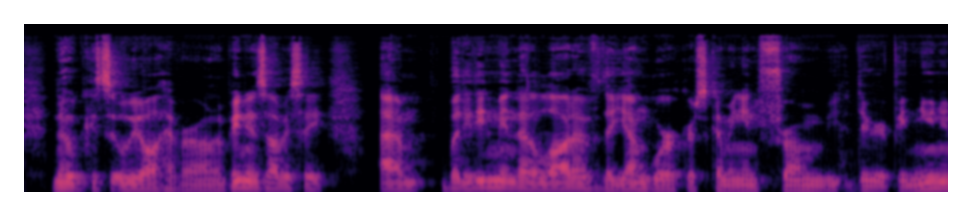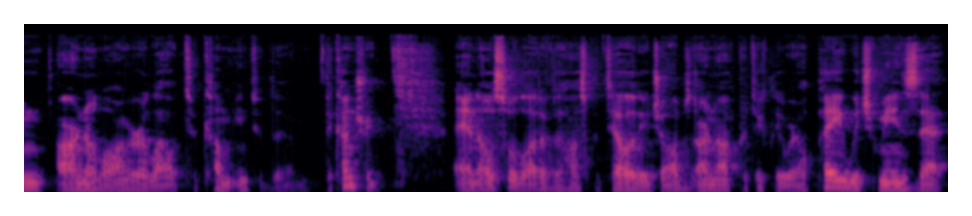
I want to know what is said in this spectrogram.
no, because we all have our own opinions, obviously. Um, but it did mean that a lot of the young workers coming in from the European Union are no longer allowed to come into the, the country and also a lot of the hospitality jobs are not particularly well paid, which means that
